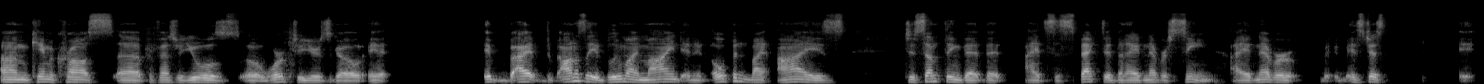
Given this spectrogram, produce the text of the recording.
um, came across uh, Professor Ewell's uh, work two years ago, it it I honestly it blew my mind and it opened my eyes to something that that I had suspected but I had never seen. I had never. It's just. It,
